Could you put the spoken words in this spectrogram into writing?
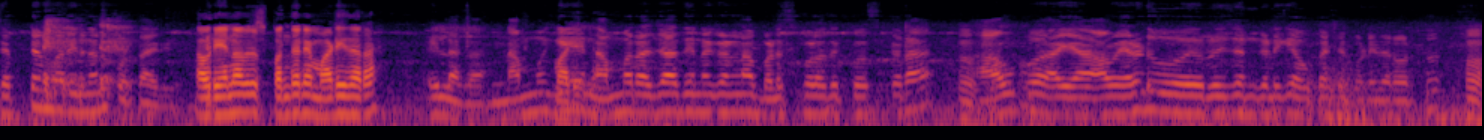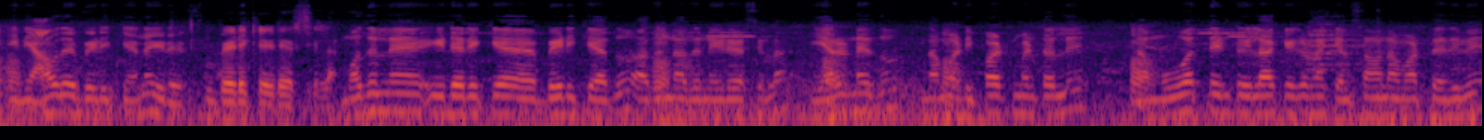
ಸೆಪ್ಟೆಂಬರ್ ಇಂದನೂ ಕೊಡ್ತಾ ಇದೀವಿ ಅವ್ರು ಏನಾದರೂ ಸ್ಪಂದನೆ ಮಾಡಿದಾರಾ? ಇಲ್ಲ ಸರ್ ನಮಗೆ ನಮ್ಮ ರಜಾ ದಿನಗಳನ್ನ ಬಳಸ್ಕೊಳ್ಳೋದಕ್ಕೋಸ್ಕರ ಅವೆರಡು ಅವು ಅವು ಎರಡು ರೀಸನ್ ಗಳಿಗೆ ಅವಕಾಶ ಕೊಟ್ಟಿದ್ದಾರೆ ಹೊರತು. ಇನ್ ಯಾವುದೇ ಬೇಡಿಕೆಯನ್ನ ಈಡೇರಿಸಿಲ್ಲ. ಬೇಡಿಕೆ ಈಡೇರಿಸಿಲ್ಲ. ಮೊದಲನೇ ಈಡೇರಿಕೆ ಬೇಡಿಕೆ ಅದು ಅದನ್ನ ಅದನ್ನ ಈಡೇರಿಸಿಲ್ಲ. ಎರಡನೇದು ನಮ್ಮ ಡಿಪಾರ್ಟ್ಮೆಂಟ್ ಅಲ್ಲಿ ನಾವು ಮೂವತ್ತೆಂಟು ಇಲಾಖೆಗಳನ್ನ ಕೆಲಸವನ್ನ ಮಾಡ್ತಾ ಇದೀವಿ.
